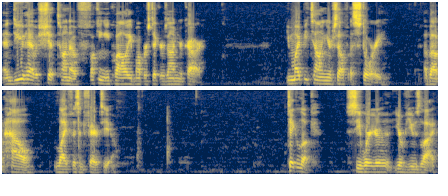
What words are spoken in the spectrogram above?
and do you have a shit ton of fucking equality bumper stickers on your car? You might be telling yourself a story about how life isn't fair to you. Take a look. See where your, your views lie.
